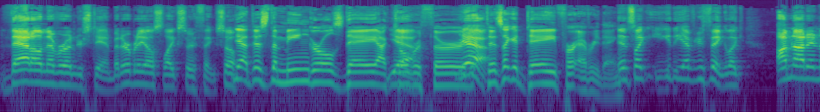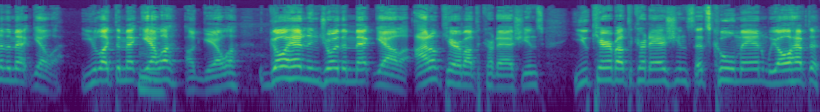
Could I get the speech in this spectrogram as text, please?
That I'll never understand, but everybody else likes their thing. So Yeah, there's the Mean Girls Day, October 3rd. Yeah. There's like a day for everything. And it's like you you have your thing. Like I'm not into the Met Gala. You like the Met Hmm. Gala? A gala. Go ahead and enjoy the Met Gala. I don't care about the Kardashians. You care about the Kardashians? That's cool, man. We all have to.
